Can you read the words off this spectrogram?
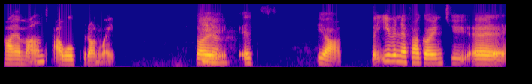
high amounts, I will put on weight. So yeah. it's yeah. But even if I go into a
